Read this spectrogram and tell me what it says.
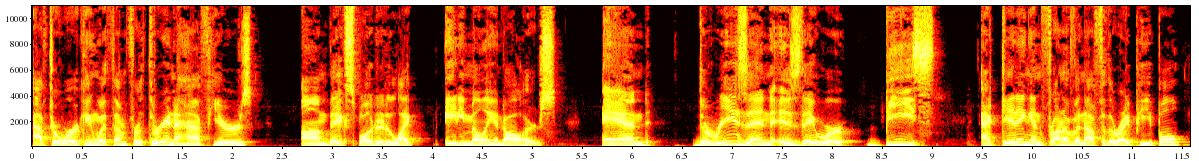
after working with them for three and a half years. Um, they exploded to like $80 million. And the reason is they were beasts at getting in front of enough of the right people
